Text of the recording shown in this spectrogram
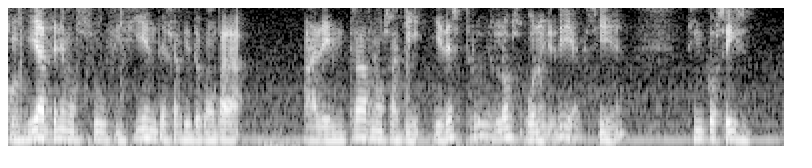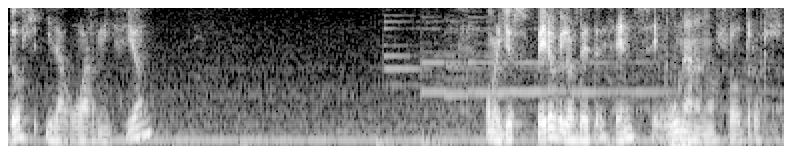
Que ya tenemos suficiente ejército como para adentrarnos aquí y destruirlos. Bueno, yo diría que sí, ¿eh? 5, 6, 2 y la guarnición. Hombre, yo espero que los de Trecen se unan a nosotros.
